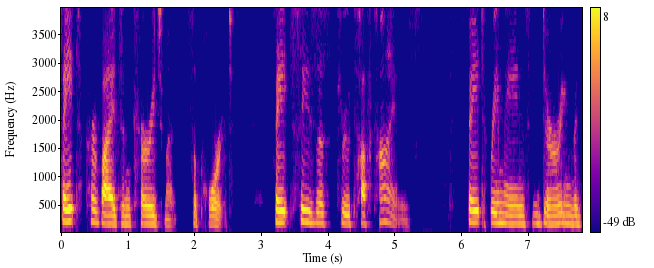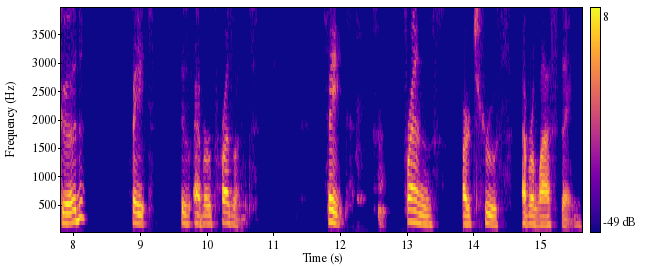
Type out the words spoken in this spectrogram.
Fate provides encouragement, support. Fate sees us through tough times. Fate remains during the good. Fate is ever present. Fate, friends are truth everlasting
